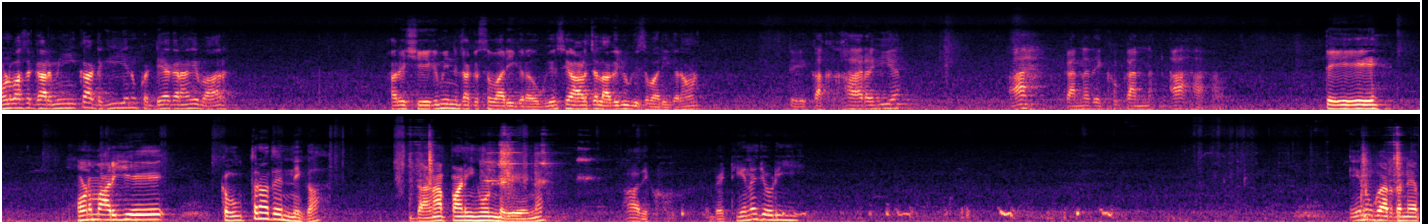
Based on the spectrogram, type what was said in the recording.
ਹੁਣ ਬਸ ਗਰਮੀ ਘਟ ਗਈ, ਇਹਨੂੰ ਕੱਢਿਆ ਕਰਾਂਗੇ ਬਾਹਰ। ਹਲੇ 6 ਮਹੀਨੇ ਤੱਕ ਸਵਾਰੀ ਕਰਾਉਗੀ ਸਿਆਲ ਚ ਲੱਗ ਜੂਗੀ ਸਵਾਰੀ ਕਰਾਉਣ। ਤੇ ਕੱਖ ਖਾ ਰਹੀ ਆ? ਆਹ ਕੰਨ ਦੇਖੋ ਕੰਨ ਆਹਾ ਹਾ ਤੇ ਹੁਣ ਮਾਰੀਏ ਕਬੂਤਰਾਂ ਤੇ ਨਿਗਾ ਦਾਣਾ ਪਾਣੀ ਹੁਣ ਨਵੇਣ ਆ ਦੇਖੋ ਬੈਠੀ ਹੈ ਨਾ ਜੋੜੀ ਇਹਨੂੰ ਕਰ ਦਿੰਦੇ ਆ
